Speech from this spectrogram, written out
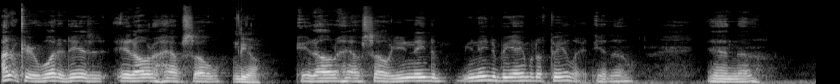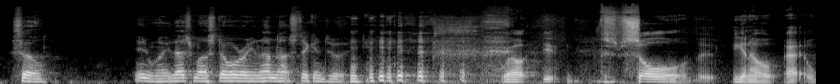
I don't care what it is, it ought to have soul. Yeah. It ought to have soul. You need to you need to be able to feel it, you know. And uh, so anyway, that's my story, and I'm not sticking to it. Well, you- soul, you know, uh,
